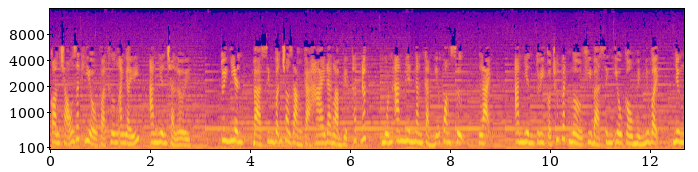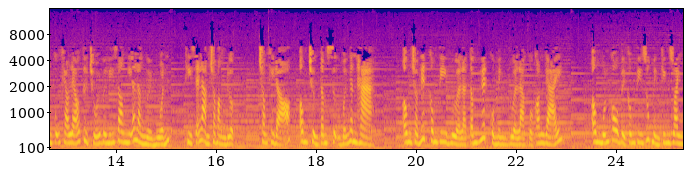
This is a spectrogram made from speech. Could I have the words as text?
con cháu rất hiểu và thương anh ấy, An Nhiên trả lời. Tuy nhiên, bà Sinh vẫn cho rằng cả hai đang làm việc thất đức, muốn An Nhiên ngăn cản Nghĩa Quang sự. Lại, An Nhiên tuy có chút bất ngờ khi bà Sinh yêu cầu mình như vậy, nhưng cũng khéo léo từ chối với lý do Nghĩa là người muốn, thì sẽ làm cho bằng được. Trong khi đó, ông Trường tâm sự với Ngân Hà. Ông cho biết công ty vừa là tâm huyết của mình vừa là của con gái. Ông muốn cô về công ty giúp mình kinh doanh.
